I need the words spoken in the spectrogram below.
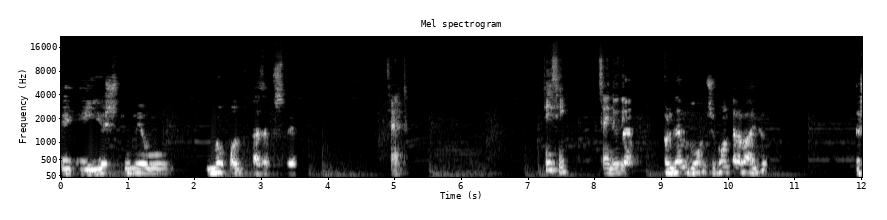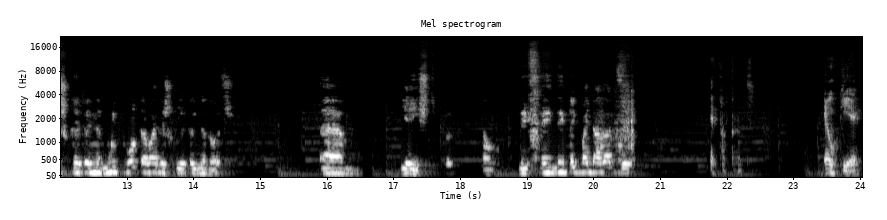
É, é este o meu, o meu ponto, estás a perceber? Certo. Sim, sim, sem dúvida. Fernando Gomes, bom trabalho a escolher treinadores, muito bom trabalho a escolher treinadores. Um, e é isto. Não, nem, nem, nem tenho mais nada a dizer. É pá, pronto. É o que é.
